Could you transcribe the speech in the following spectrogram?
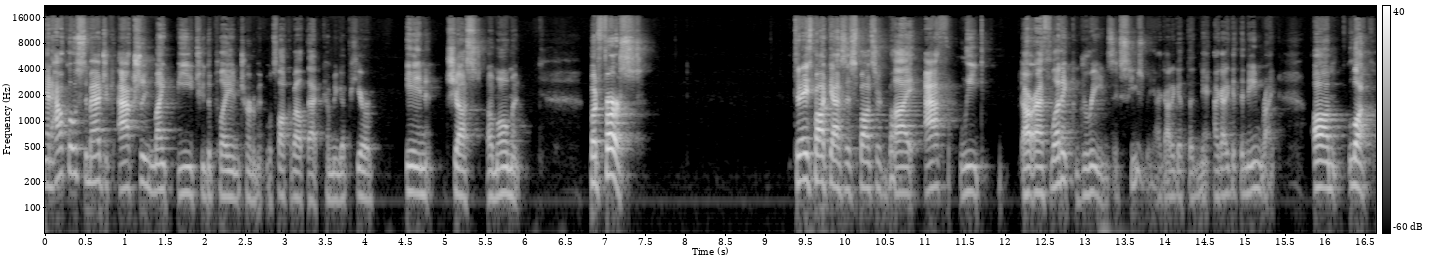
and how close the Magic actually might be to the play-in tournament. We'll talk about that coming up here in just a moment. But first, today's podcast is sponsored by Athlete or Athletic Greens. Excuse me, I gotta get the I gotta get the name right. Um, look,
